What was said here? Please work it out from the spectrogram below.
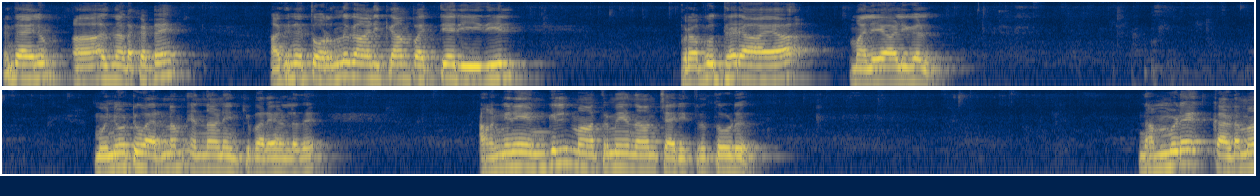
എന്തായാലും അത് നടക്കട്ടെ. അതിനെ തുറന്നു കാണിക്കാൻ പറ്റിയ രീതിയിൽ പ്രബുദ്ധരായ മലയാളികൾ മുന്നോട്ട് വരണം എന്നാണ് എനിക്ക് പറയാനുള്ളത്. അങ്ങനെയെങ്കിൽ മാത്രമേ നാം ചരിത്രത്തോട് നമ്മുടെ കടമ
